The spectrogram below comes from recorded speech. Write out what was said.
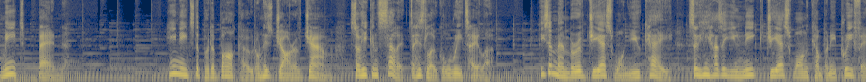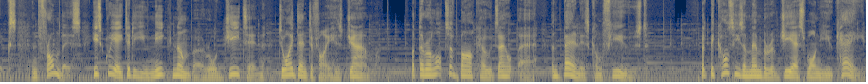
Meet Ben. He needs to put a barcode on his jar of jam so he can sell it to his local retailer. He's a member of GS1 UK, so he has a unique GS1 company prefix, and from this, he's created a unique number or GTIN to identify his jam. But there are lots of barcodes out there, and Ben is confused. But because he's a member of GS1 UK,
